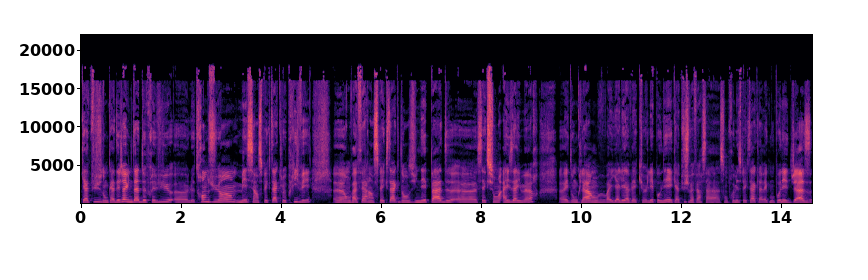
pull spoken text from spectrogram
Capuche donc a déjà une date de prévue le 30 juin, mais c'est un spectacle privé. on va faire un spectacle dans une EHPAD section Alzheimer. et donc là, on va y aller avec les poneys et Capuche va faire sa son premier spectacle avec mon poney de jazz.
